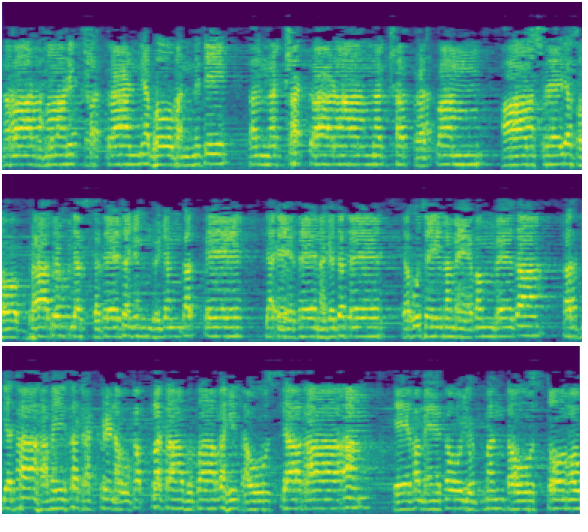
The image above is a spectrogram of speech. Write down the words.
क्षत्राण्यादत्ता नवानमानि क्षत्राण्यभूवन्निति तन्नक्षत्राणाम् नक्षत्रत्वम् आश्रेयसो भ्रातृव्यस्य तेज इन्द्रियम् दत्ते य एतेन यजते य उचैनमेवम् वेद तद्यथा हवैसचक्रिणौ कप्लकाभुपावहितौ स्याताम् एवमेकौ युग्मन्तौ स्तोमौ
